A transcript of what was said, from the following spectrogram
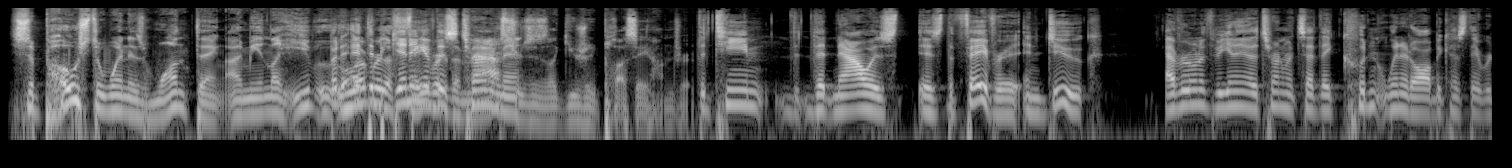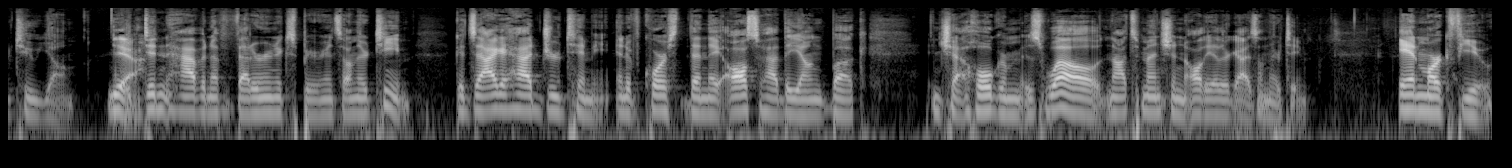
Supposed to win is one thing. I mean, like even But at the beginning of favorite this the tournament- Masters is like usually plus eight hundred. The team th- that now is is the favorite in Duke. Everyone at the beginning of the tournament said they couldn't win at all because they were too young. Yeah. They didn't have enough veteran experience on their team. Gonzaga had Drew Timme, and of course, then they also had the young buck and Chet Holmgren as well. Not to mention all the other guys on their team, and Mark Few,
